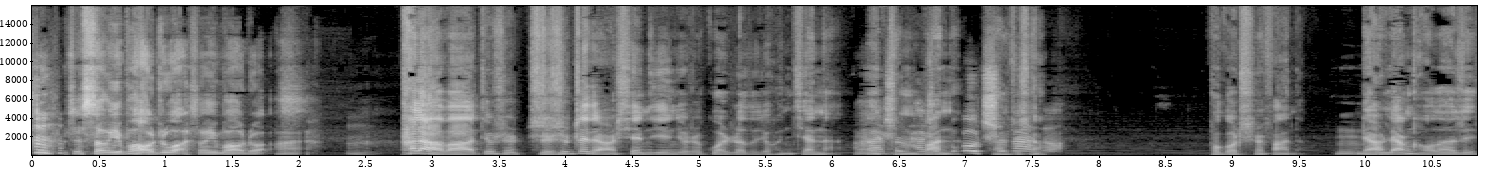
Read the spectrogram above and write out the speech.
的。这生意不好做，生意不好做，哎，嗯，他俩吧，就是只是这点现金，就是过日子就很艰难，那怎么办呢？不够吃饭的，不够吃饭的。嗯，俩人两口子这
